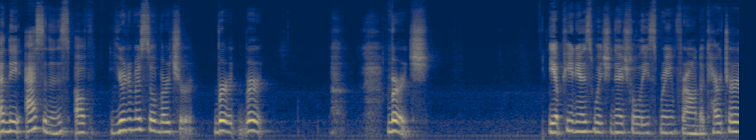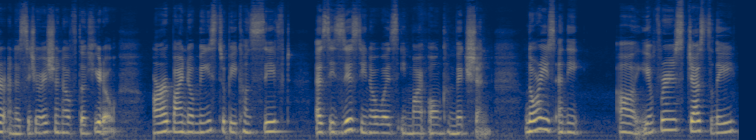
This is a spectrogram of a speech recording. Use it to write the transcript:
and the essence of universal virtue vir, vir, virtue. The opinions which naturally spring from the character and the situation of the hero are by no means to be conceived as existing always in my own conviction, nor is any uh, inference justly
